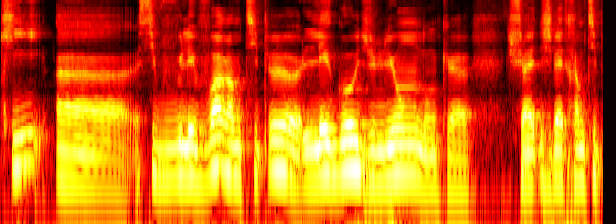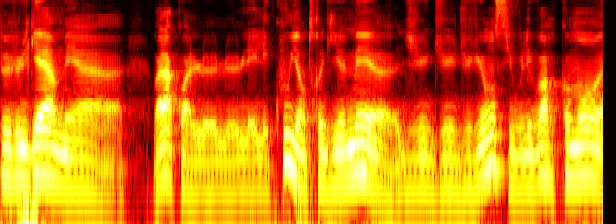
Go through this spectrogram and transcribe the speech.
qui, euh, si vous voulez voir un petit peu l'ego du lion, donc euh, je, vais être un petit peu vulgaire, mais voilà quoi, les, couilles entre guillemets du, du, lion, si vous voulez voir comment,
